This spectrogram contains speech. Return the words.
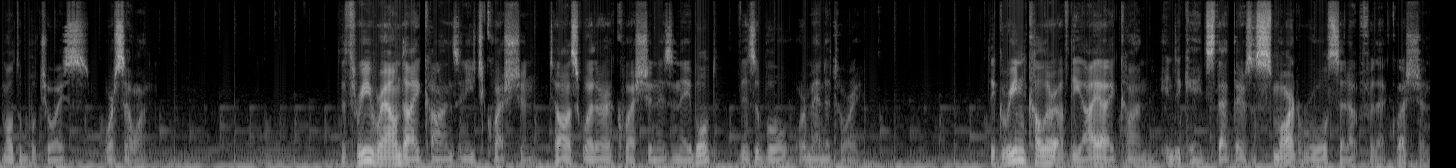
multiple choice, or so on. The three round icons in each question tell us whether a question is enabled, visible, or mandatory. The green color of the eye icon indicates that there's a smart rule set up for that question.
